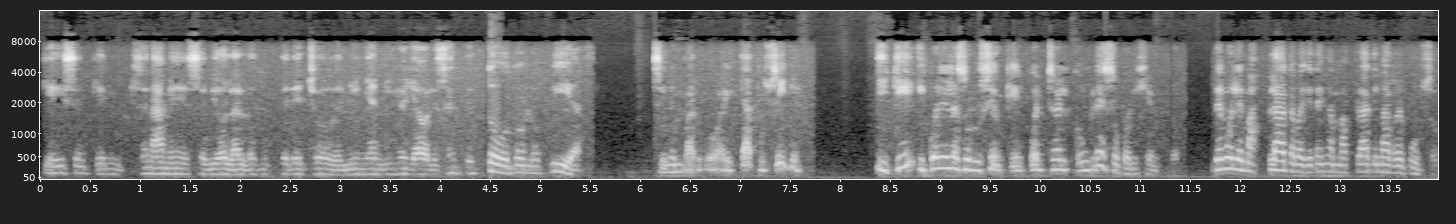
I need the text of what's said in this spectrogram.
que dicen que en Sename se violan los derechos de niñas, niños y adolescentes todos los días. Sin embargo, ahí está, pues sigue. ¿Y, qué, ¿Y cuál es la solución que encuentra el Congreso, por ejemplo? Démosle más plata para que tengan más plata y más recursos,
